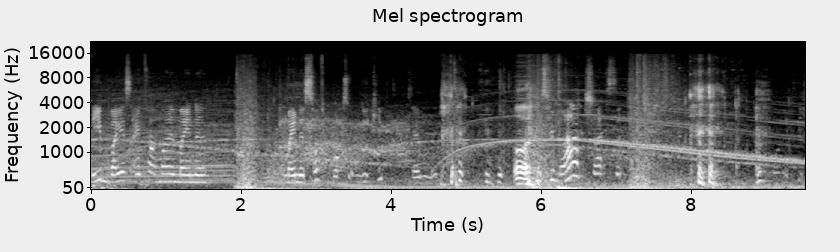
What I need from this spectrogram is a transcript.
Nebenbei ist einfach mal meine... meine Softbox umgekippt. Oh, Was hier ah, scheiße. Oh, richtig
